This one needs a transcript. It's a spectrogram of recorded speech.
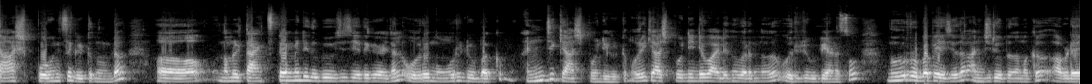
ക്യാഷ് പോയിന്റ്സ് കിട്ടുന്നുണ്ട്. നമ്മൾ ടാക്സ് പേയ്മെന്റ് ഇത് ഉപയോഗിച്ച് ചെയ്ത് കഴിഞ്ഞാൽ ഓരോ നൂറ് രൂപക്കും അഞ്ച് ക്യാഷ് പോയിന്റ് കിട്ടും. ഒരു ക്യാഷ് പോയിന്റിന്റെ വാല്യൂ എന്ന് പറയുന്നത് ഒരു രൂപയാണ്. സോ നൂറ് രൂപ പേ ചെയ്താൽ അഞ്ച് രൂപ നമുക്ക് അവിടെ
